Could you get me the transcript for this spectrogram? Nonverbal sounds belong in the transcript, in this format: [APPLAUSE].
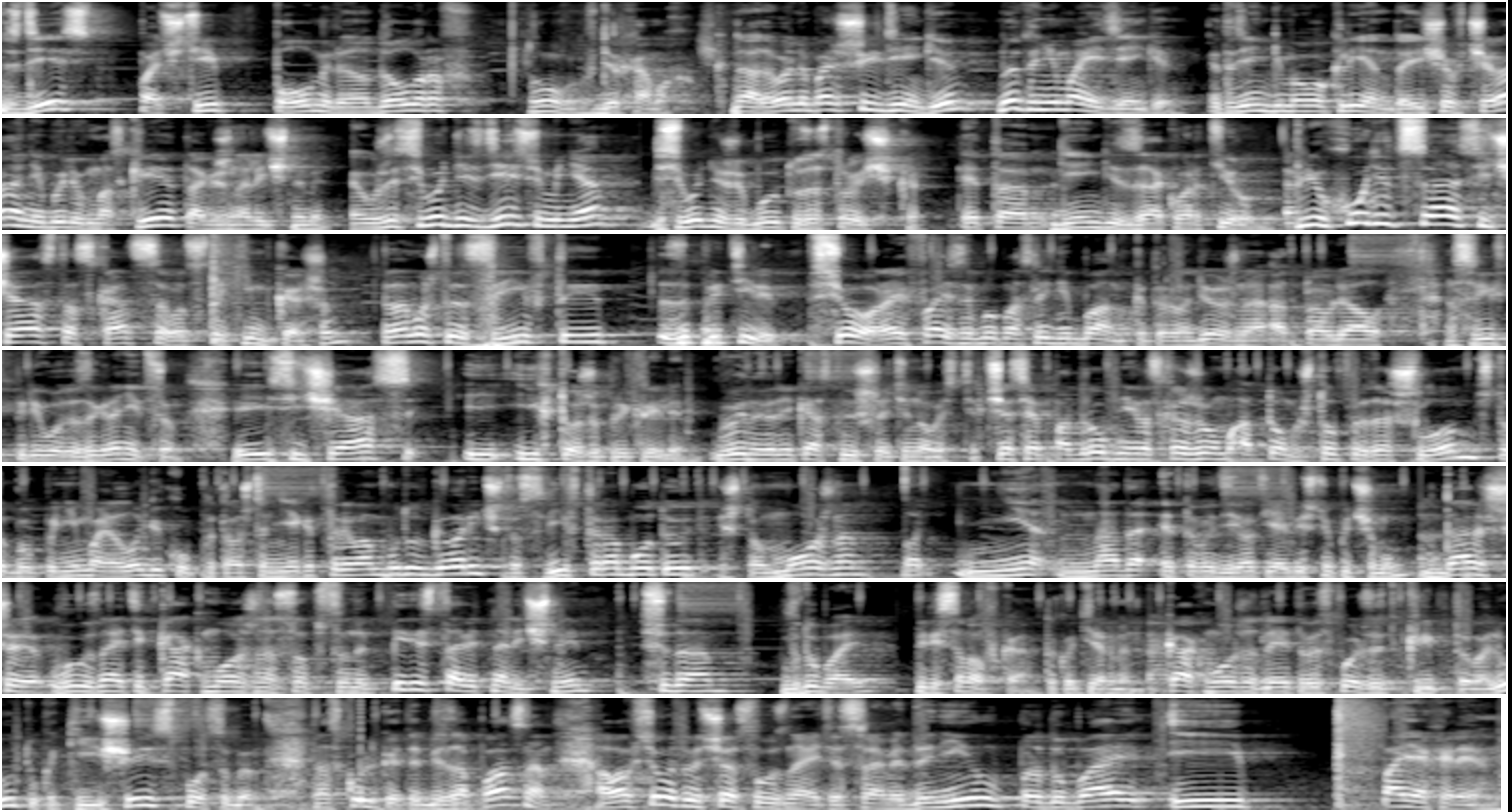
здесь почти полмиллиона долларов ну, в дирхамах. Да, довольно большие деньги, но это не мои деньги. Это деньги моего клиента. Еще вчера они были в Москве, также наличными. Уже сегодня здесь у меня, сегодня же будут у застройщика. Это деньги за квартиру. Приходится сейчас таскаться вот с таким кэшем, потому что свифты запретили. Все, Райфайзен был последний банк, который надежно отправлял свифт переводы за границу. И сейчас и их тоже прикрыли. Вы наверняка слышали эти новости. Сейчас я подробнее расскажу вам о том, что произошло, чтобы вы понимали логику, потому что некоторые вам будут говорить, говорить, что свифты работают и что можно, но не надо этого делать. Я объясню почему. Дальше вы узнаете, как можно, собственно, переставить наличные сюда, в Дубай. Перестановка, такой термин. Как можно для этого использовать криптовалюту, какие еще есть способы, насколько это безопасно. А во всем этом сейчас вы узнаете. С вами Даниил про Дубай и поехали!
